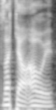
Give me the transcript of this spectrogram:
zatím ahoj.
